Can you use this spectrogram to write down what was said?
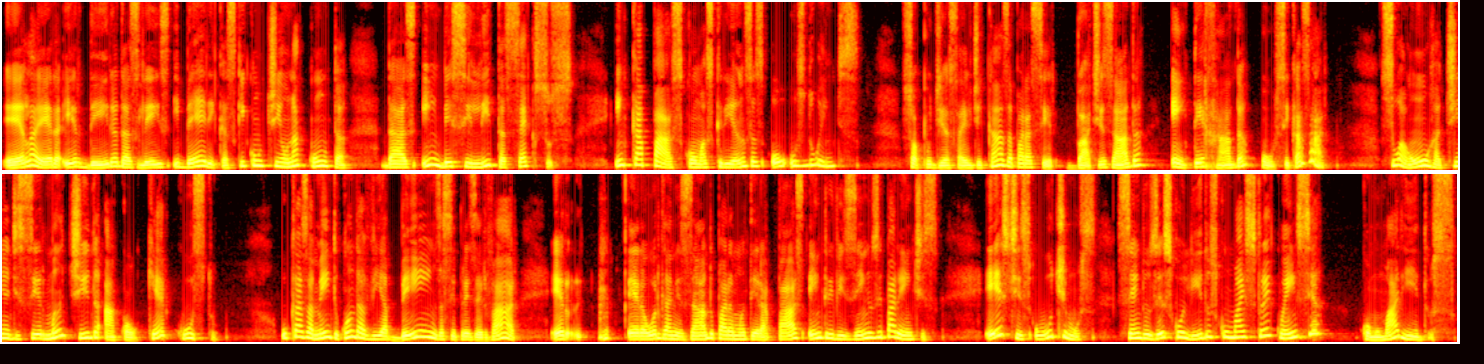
Ela era herdeira das leis ibéricas que continham na conta das imbecilitas sexos, incapaz como as crianças ou os doentes. Só podia sair de casa para ser batizada, enterrada ou se casar. Sua honra tinha de ser mantida a qualquer custo. O casamento, quando havia bens a se preservar, era, era organizado para manter a paz entre vizinhos e parentes. Estes últimos sendo os escolhidos com mais frequência como maridos.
